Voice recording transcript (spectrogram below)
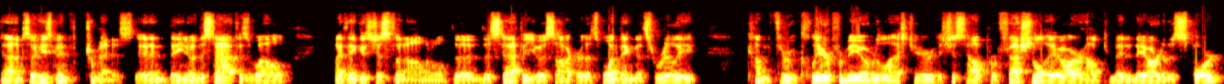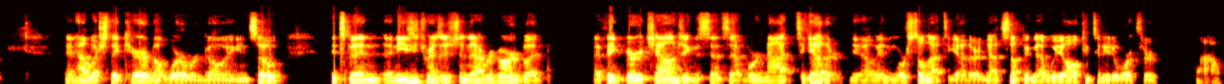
Um, so he's been tremendous, and the, you know the staff as well. I think is just phenomenal. The the staff at U.S. Soccer. That's one thing that's really come through clear for me over the last year. It's just how professional they are, how committed they are to the sport, and how much they care about where we're going. And so it's been an easy transition in that regard, but I think very challenging in the sense that we're not together, you know, and we're still not together. And that's something that we all continue to work through. Wow.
